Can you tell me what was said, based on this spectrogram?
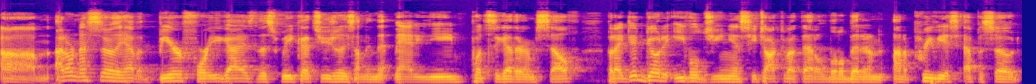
um, I don't necessarily have a beer for you guys this week. That's usually something that Matty D puts together himself. But I did go to Evil Genius. He talked about that a little bit on, on a previous episode.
